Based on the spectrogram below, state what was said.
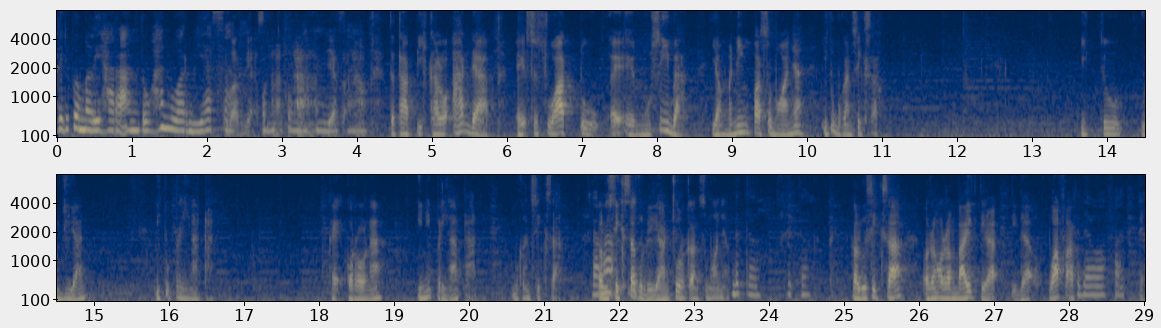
jadi pemeliharaan Tuhan luar biasa, luar biasa. untuk umat ah, ya, ah. Tetapi kalau ada eh, sesuatu eh, eh, musibah yang menimpa semuanya, itu bukan siksa. Itu ujian, itu peringatan. Kayak corona, ini peringatan, bukan siksa. Karena, kalau siksa sudah dihancurkan semuanya. Betul, betul. Kalau siksa, orang-orang baik tidak tidak wafat. Tidak wafat. Ya,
